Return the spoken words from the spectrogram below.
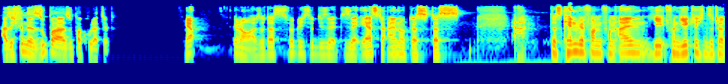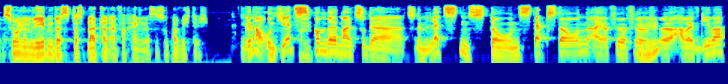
Also ich finde, super, super cooler Tipp. Ja, genau. Also das ist wirklich so diese, dieser erste Eindruck, dass, dass ja, das kennen wir von, von allen, je, von jeglichen Situationen im Leben, das, das bleibt halt einfach hängen. Das ist super wichtig. Genau, und jetzt um, kommen wir mal zu, der, zu dem letzten Stone, Stepstone äh, für, für, mhm. für Arbeitgeber.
